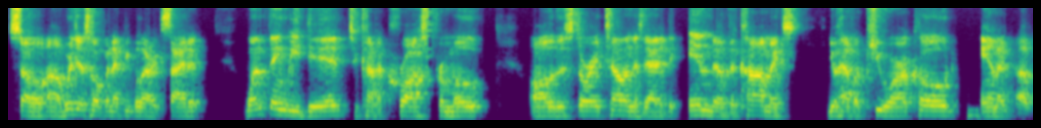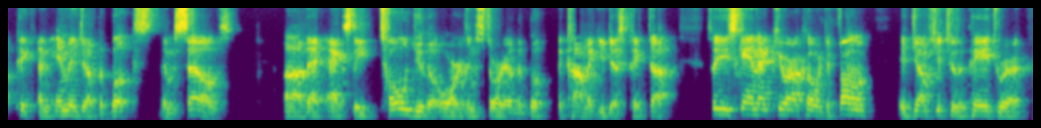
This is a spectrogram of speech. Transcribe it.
So uh, we're just hoping that people are excited. One thing we did to kind of cross promote all of the storytelling is that at the end of the comics, you'll have a QR code and a, a pic, an image of the books themselves uh, that actually told you the origin story of the book, the comic you just picked up. So you scan that QR code with your phone, it jumps you to the page where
